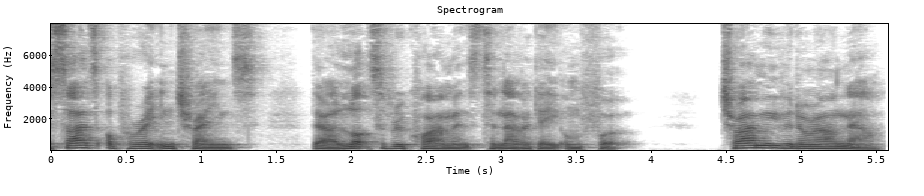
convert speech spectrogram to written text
Besides operating trains, there are lots of requirements to navigate on foot. Try moving around now.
